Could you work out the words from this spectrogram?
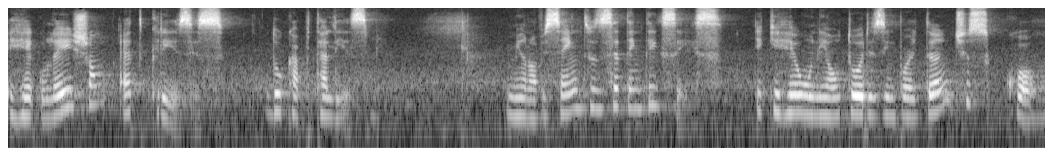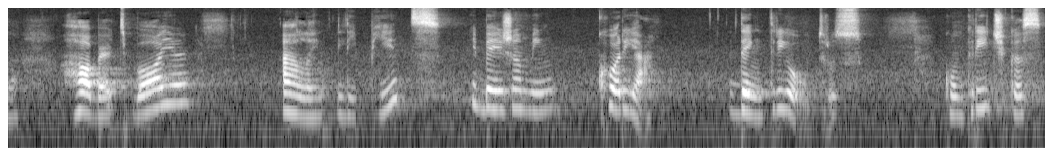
Regulation at Crisis, do Capitalismo, 1976, e que reúne autores importantes como Robert Boyer, Alan Lipitz e Benjamin Coriat, dentre outros, com críticas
